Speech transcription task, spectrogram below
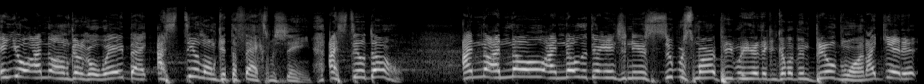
and y'all, I know I'm gonna go way back. I still don't get the fax machine. I still don't. I know, I know, I know that there are engineers, super smart people here that can come up and build one. I get it.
